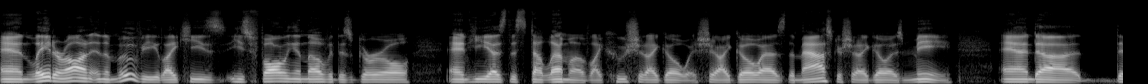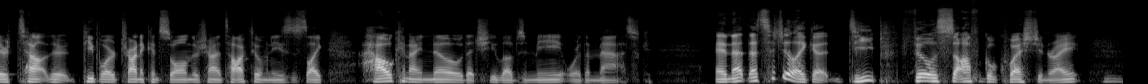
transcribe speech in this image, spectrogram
And later on in the movie, like he's he's falling in love with this girl, and he has this dilemma of like, who should I go with? Should I go as the mask or should I go as me? And uh, they're, tell they're people are trying to console him. They're trying to talk to him, and he's just like, "How can I know that she loves me or the mask?" And that that's such a like a deep philosophical question, right? Mm.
